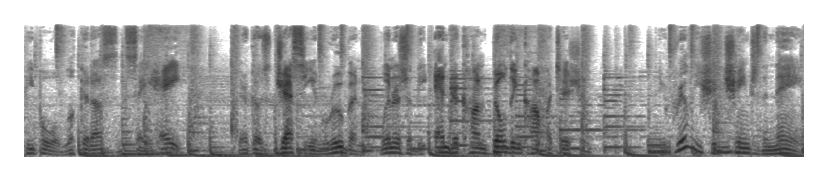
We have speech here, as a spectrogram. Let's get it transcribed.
people will look at us and say, hey, there goes Jesse and Reuben, winners of the Endercon building competition. They really should change the name.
